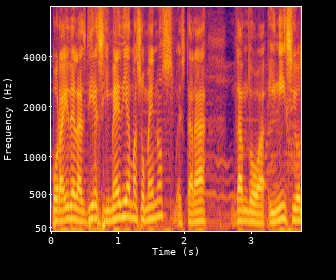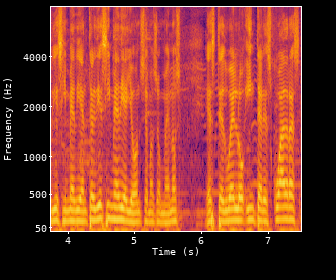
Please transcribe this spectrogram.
Por ahí de las diez y media más o menos estará dando a inicio diez y media, entre diez y media y once más o menos, este duelo interescuadras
